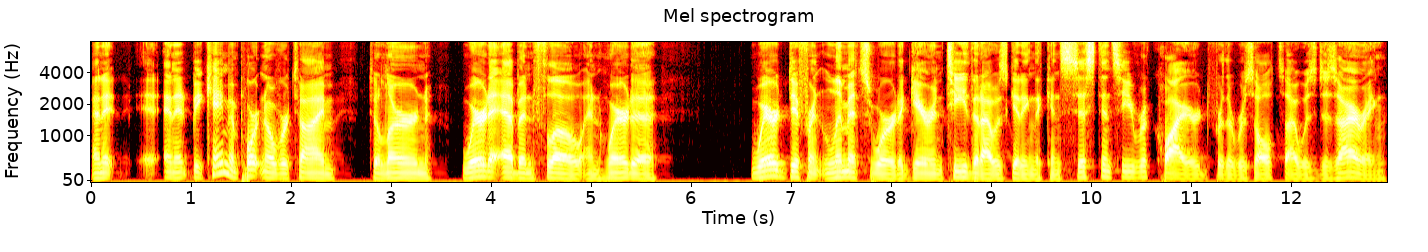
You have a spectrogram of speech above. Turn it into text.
And it and it became important over time to learn where to ebb and flow and where to where different limits were to guarantee that I was getting the consistency required for the results I was desiring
